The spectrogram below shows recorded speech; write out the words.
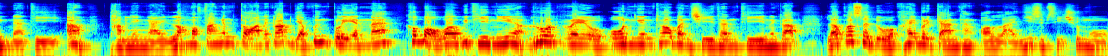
1 นาที อ้าว ทำยังไง ลองมาฟังกันก่อนนะครับ อย่าเพิ่งเปลี่ยนนะเขาบอกว่าวิธีนี้รวดเร็วโอนเงินเข้าบัญชีทันทีนะครับ แล้วก็สะดวกให้บริการทางออนไลน์ 24 ชั่วโมง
